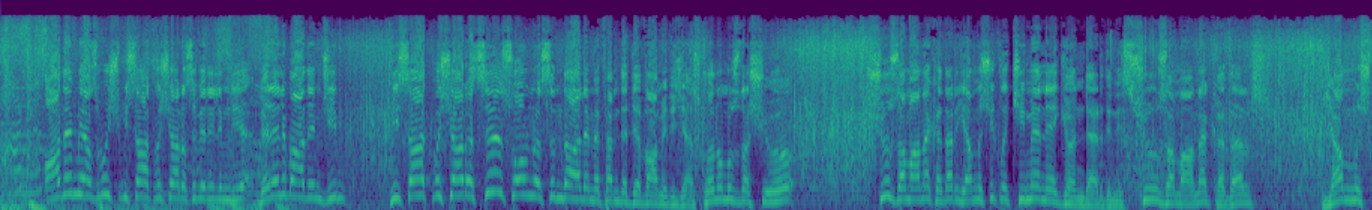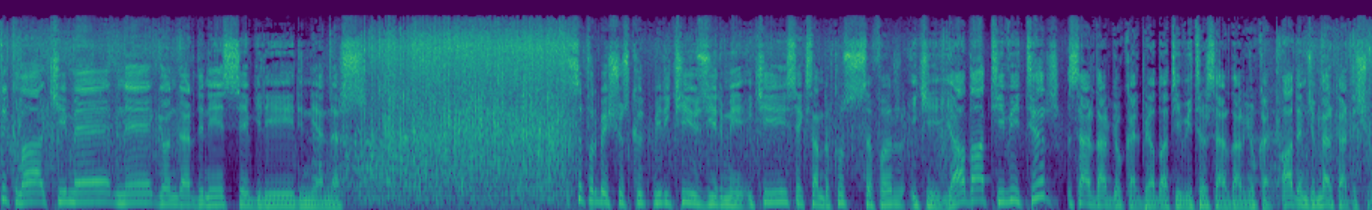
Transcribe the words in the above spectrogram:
ara sıra Adem yazmış bir saat başı arası verelim diye. Verelim Ademciğim. Bir saat başı arası sonrasında Alem FM'de devam edeceğiz. Konumuz da şu. Şu zamana kadar yanlışlıkla kime ne gönderdiniz? Şu zamana kadar yanlışlıkla kime ne gönderdiniz sevgili dinleyenler? 0541 222 8902 ya da Twitter Serdar Gökalp ya da Twitter Serdar Gökalp. Ademciğim ver kardeşim.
